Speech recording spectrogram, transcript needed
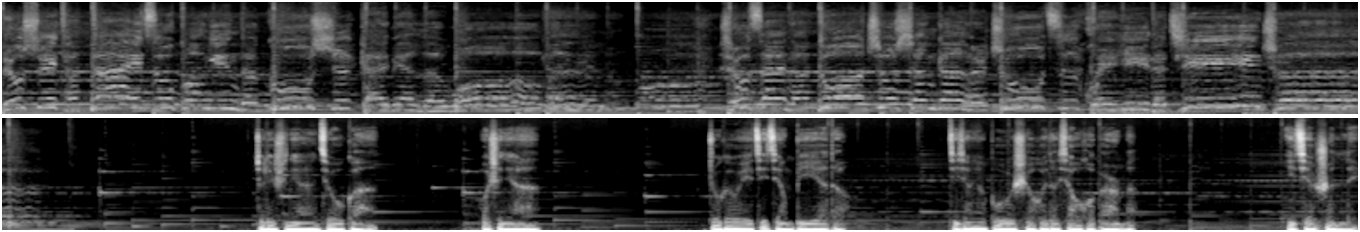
流水它带走光阴的故事，改变了我青春。这里是念安酒馆，我是念安，祝各位即将毕业的。即将要步入社会的小伙伴们，一切顺利，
